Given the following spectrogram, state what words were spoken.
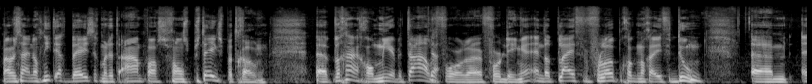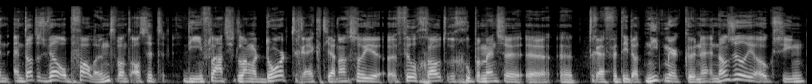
Maar we zijn nog niet echt bezig met het aanpassen van ons bestedingspatroon. Uh, we gaan gewoon meer betalen ja. voor, uh, voor dingen. En dat blijven we voorlopig ook nog even doen. Um, en, en dat is wel opvallend. Want als het die inflatie langer doortrekt, ja, dan zul je veel grotere groepen mensen uh, treffen die dat niet meer kunnen. En dan zul je ook zien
